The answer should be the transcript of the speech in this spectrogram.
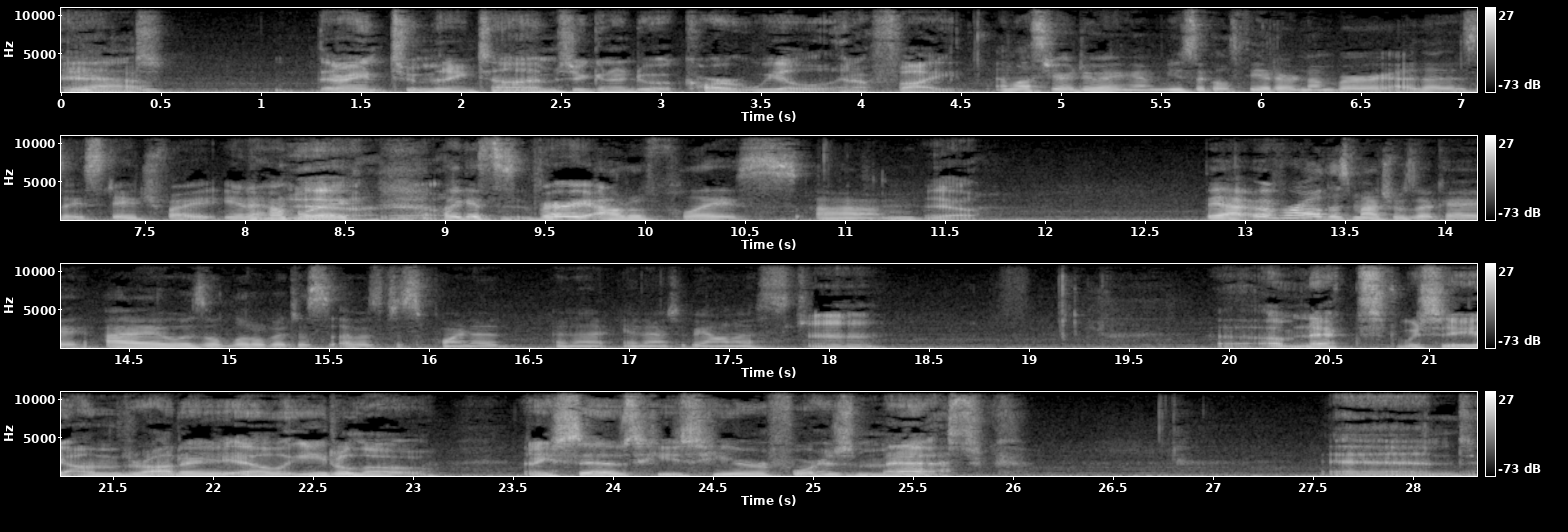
and Yeah. there ain't too many times you're gonna do a cartwheel in a fight. unless you're doing a musical theater number that is a stage fight, you know? Yeah, like, yeah. like it's very out of place. Um, Yeah. But yeah, overall, this match was okay. I was a little bit dis- I was disappointed in it, you know, to be honest. hmm Uh, up next, we see Andrade El Idolo, and he says he's here for his mask. And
